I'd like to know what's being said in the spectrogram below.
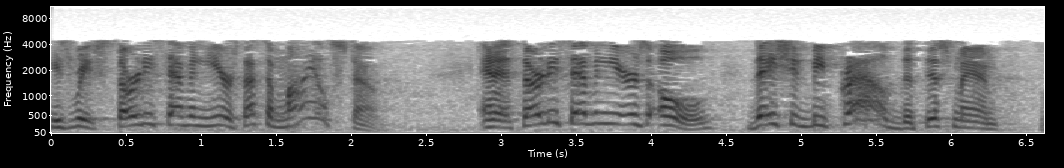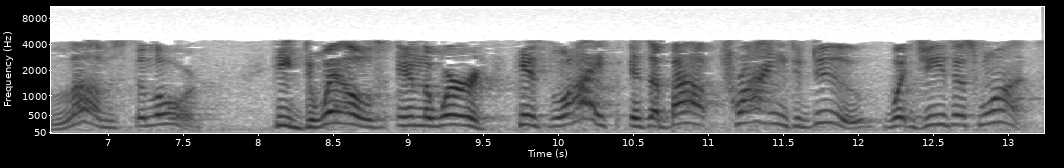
He's reached 37 years. That's a milestone. And at 37 years old, they should be proud that this man loves the Lord. He dwells in the Word. His life is about trying to do what Jesus wants.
